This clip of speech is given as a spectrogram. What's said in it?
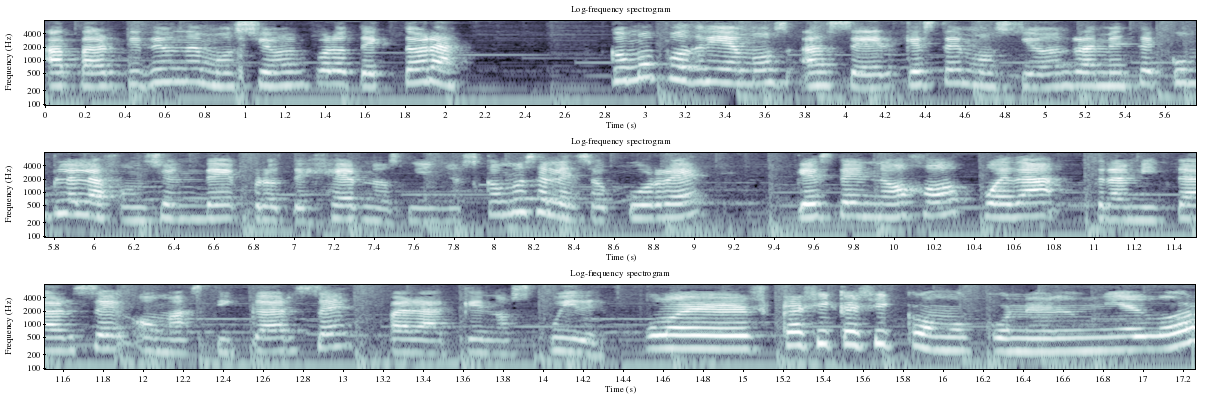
a partir de una emoción protectora. ¿Cómo podríamos hacer que esta emoción realmente cumpla la función de protegernos, niños? ¿Cómo se les ocurre que este enojo pueda tramitarse o masticarse para que nos cuide? Pues casi casi como con el miedo,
